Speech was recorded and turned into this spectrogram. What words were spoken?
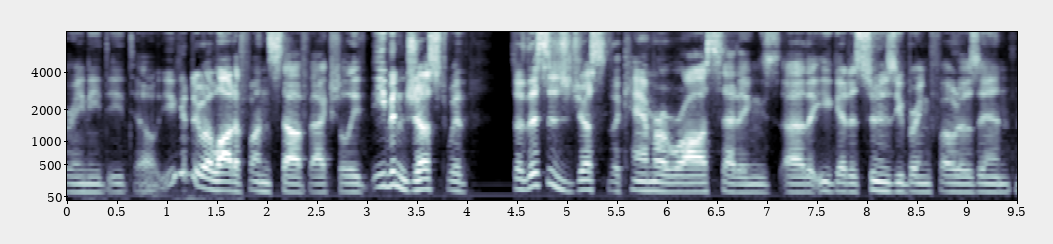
grainy detail. You can do a lot of fun stuff actually, even just with. So this is just the camera raw settings uh, that you get as soon as you bring photos in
